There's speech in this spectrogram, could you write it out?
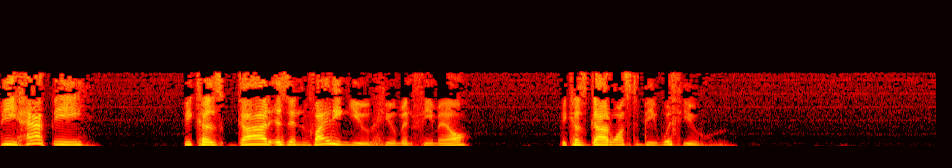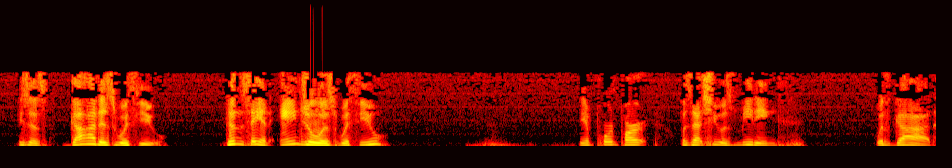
be happy because God is inviting you, human female, because God wants to be with you. He says, God is with you. He doesn't say an angel is with you. The important part was that she was meeting with God.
